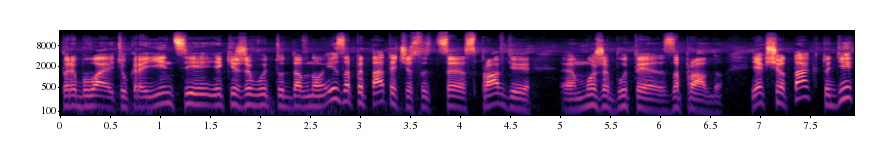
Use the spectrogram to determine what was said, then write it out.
перебувають українці, які живуть тут давно, і запитати, чи це- справді е, може бути за правду. Якщо так, тоді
